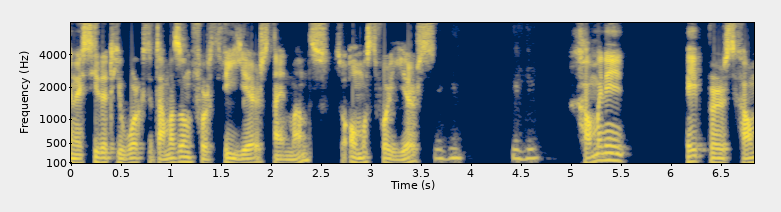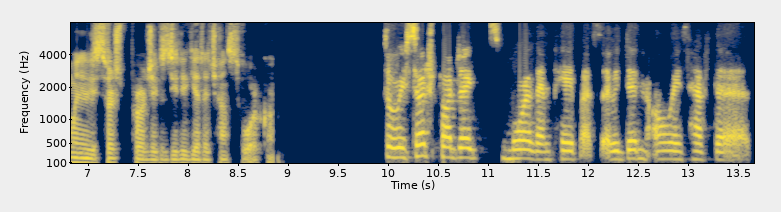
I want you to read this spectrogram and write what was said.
and I see that you worked at Amazon for three years, nine months, so almost four years. Mm-hmm. Mm-hmm. How many papers, how many research projects did you get a chance to work on? So research projects more than papers. We didn't always have the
